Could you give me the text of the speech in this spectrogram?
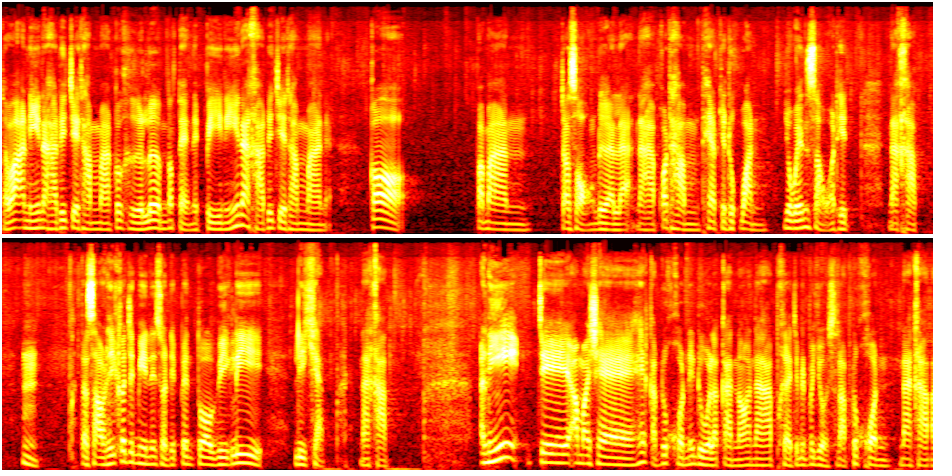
แต่ว่าอันนี้นะครับที่เจทำมาก็คือเริ่มตั้งแต่ในปีนี้นะครับที่เจทำมาเนี่ยก็ประมาณจะ 2 เดือนแล้วนะครับ ก็ทำแทบจะทุกวัน ยกเว้นเสาร์อาทิตย์นะครับ อืมแต่เสาร์อาทิตย์ก็จะมีในส่วนที่เป็นตัว weekly recap นะครับ อันนี้เจเอามาแชร์ให้กับทุกคนได้ดูแล้วกันเนาะนะครับเผื่อจะเป็นประโยชน์สำหรับทุกคนนะครับ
